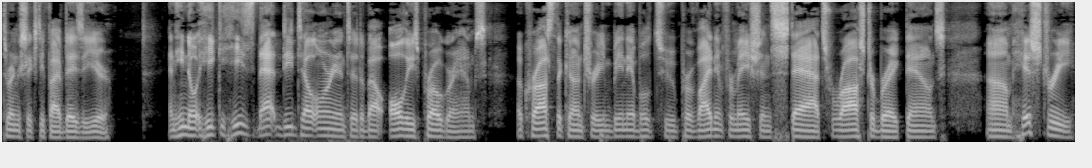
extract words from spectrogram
365 days a year, and he know he he's that detail oriented about all these programs across the country, and being able to provide information, stats, roster breakdowns, um, history,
